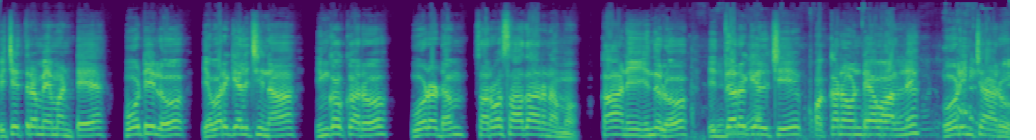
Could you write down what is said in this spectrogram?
విచిత్రం ఏమంటే పోటీలో ఎవరు గెలిచినా ఇంకొకరు ఓడడం సర్వసాధారణము. కానీ ఇందులో ఇద్దరు గెలిచి పక్కన ఉండే వాళ్ళని ఓడించారు.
